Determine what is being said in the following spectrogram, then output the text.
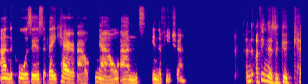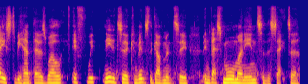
and the causes that they care about now and in the future. And I think there's a good case to be had there as well. If we needed to convince the government to invest more money into the sector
